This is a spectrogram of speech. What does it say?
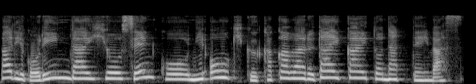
パリ五輪代表選考に大きく関わる大会となっています。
